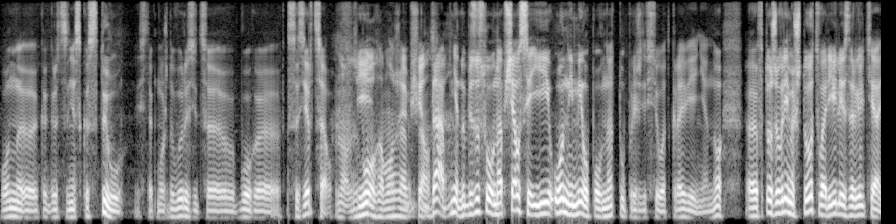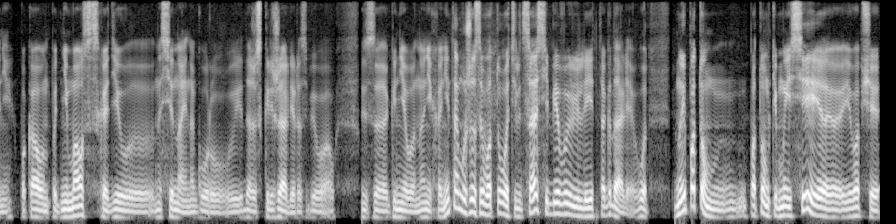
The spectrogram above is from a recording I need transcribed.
Он, э, как говорится, несколько стыл если так можно выразиться, Бога созерцал. Но он с и, Богом уже общался. Да, нет, ну, безусловно, общался, и он имел полноту, прежде всего, откровения. Но э, в то же время, что творили израильтяне, пока он поднимался, сходил э, на Синай, на гору, и даже скрижали разбивал из-за гнева на них. Они там уже золотого тельца себе вылили и так далее. Вот. Ну и потом, потомки Моисея и вообще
